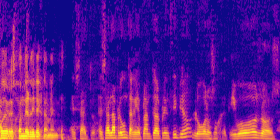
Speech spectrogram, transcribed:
puede responder directamente. Exacto. Esa es la pregunta que yo planteo al principio, luego los objetivos, los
